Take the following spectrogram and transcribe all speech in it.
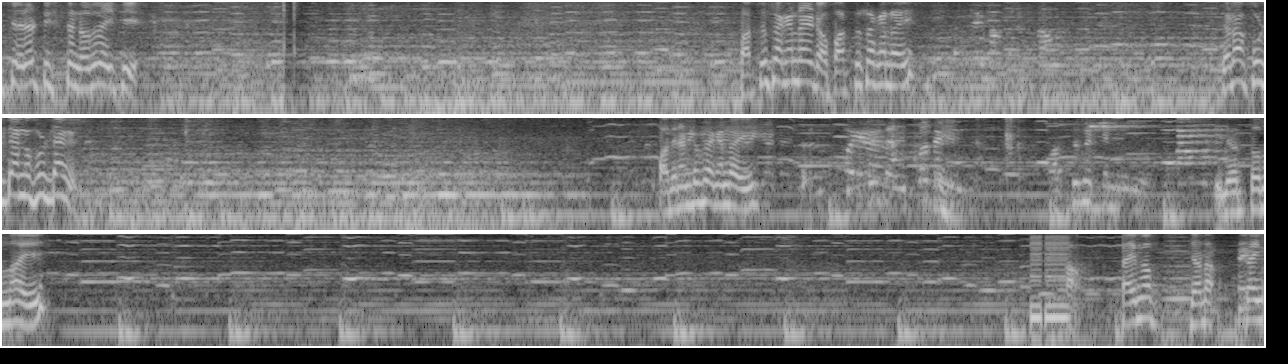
ചെറിയ ടിസ്റ്റ് ഉണ്ട് ഒന്ന് വെയിറ്റ് ചെയ്യേ. പത്ത് സെക്കൻഡ് ആയിട്ടോ? പത്ത് സെക്കൻഡ് ആയി. ചേട്ടാ ഫുൾ ടാങ്ക് ഫുൾ ടാങ്ക് പതിനെട്ട് സെക്കൻഡായി ഇരുപത്തൊന്നായി. ടൈം അപ്പ് ചേട്ടാ ടൈം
